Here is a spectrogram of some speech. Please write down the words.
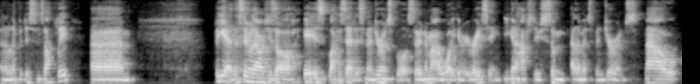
and Olympic distance athlete. Um, but yeah, the similarities are it is like I said, it's an endurance sport. So no matter what you're going to be racing, you're going to have to do some elements of endurance. Now,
